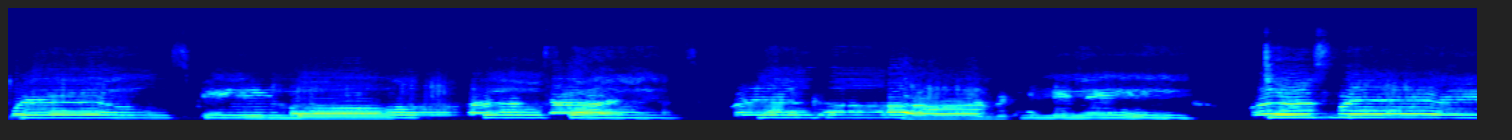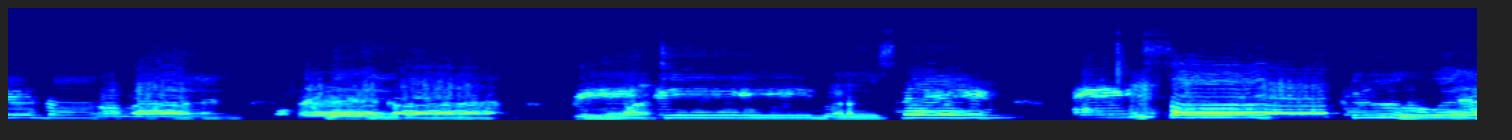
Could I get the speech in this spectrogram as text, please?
dwells below the skies. The Creator's name arise. Let the Redeemer's name land.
